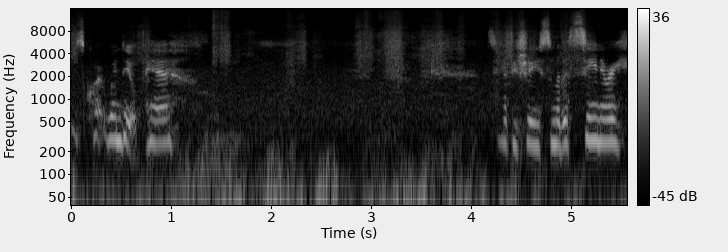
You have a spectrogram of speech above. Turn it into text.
It's quite windy up here. See if I can show you some of the scenery.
